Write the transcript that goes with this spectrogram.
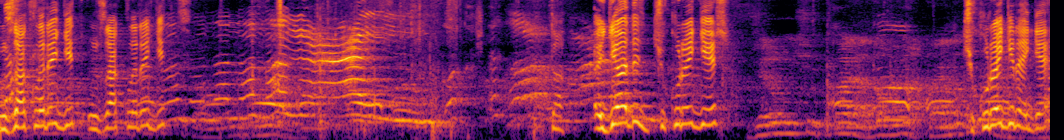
Uzaklara git, uzaklara git. Da- Ege hadi çukura gir. Çukura gir Ege.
